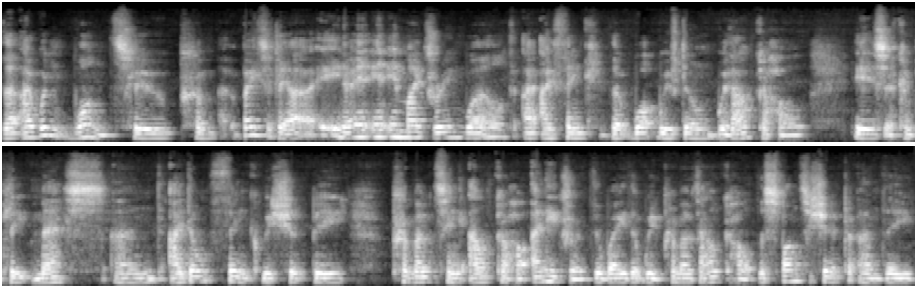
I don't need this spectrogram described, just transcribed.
that I wouldn't want to. Prom- basically, I, you know, in, in my dream world, I, I think that what we've done with alcohol is a complete mess, and I don't think we should be promoting alcohol, any drug, the way that we promote alcohol. The sponsorship and the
